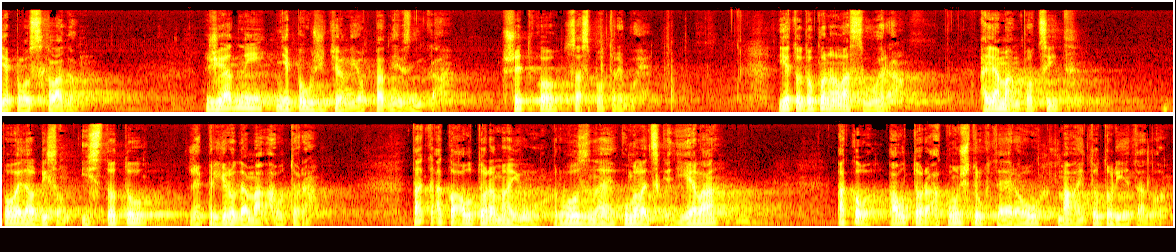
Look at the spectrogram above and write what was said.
teplo s chladom. Žiadny nepoužiteľný odpad nevzniká. Všetko sa spotrebuje. Je to dokonalá súhra. A ja mám pocit, povedal by som istotu, že príroda má autora. Tak ako autora majú rôzne umelecké diela, ako autor a konštruktérov má aj toto lietadlo.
